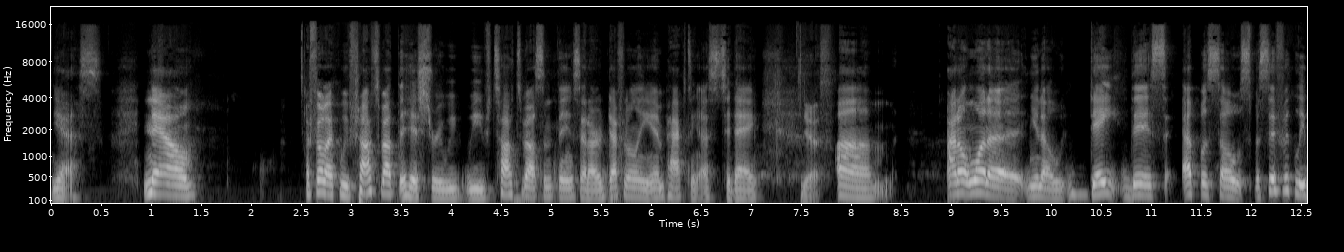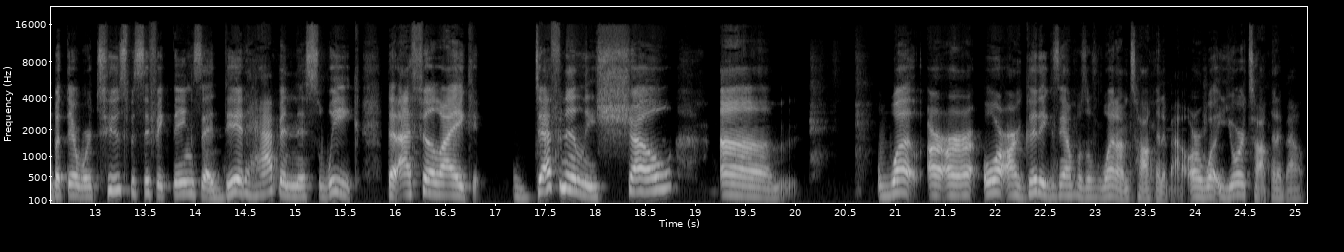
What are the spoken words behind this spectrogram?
Yes. Now, I feel like we've talked about the history. We, we've talked about some things that are definitely impacting us today. Yes. Um, I don't want to, you know, date this episode specifically, but there were two specific things that did happen this week that I feel like definitely show um what are, are or are good examples of what I'm talking about or what you're talking about.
